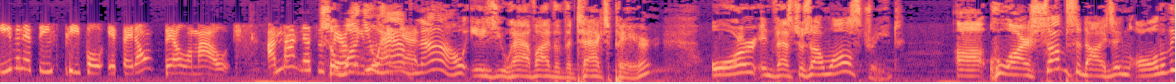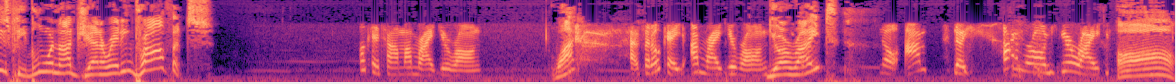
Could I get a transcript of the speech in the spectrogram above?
even if these people, if they don't bail them out, I'm not necessarily... So what you have now is you have either the taxpayer or investors on Wall Street uh, who are subsidizing all of these people who are not generating profits. Okay, Tom, I'm right. You're wrong. What? I said, okay, I'm right. You're wrong. You're right? No, I'm no, I'm wrong. You're right. Oh,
